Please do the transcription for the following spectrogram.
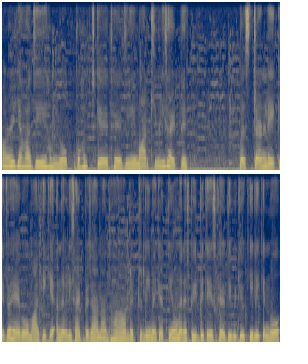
और यहाँ जी हम लोग पहुँच गए थे जी मार्की वाली साइड पे। बस टर्न लेके जो है वो मार्की के अंदर वाली साइड पे जाना था और लिटरली मैं कहती हूँ, मैंने स्पीड भी तेज़ कर दी वीडियो की, लेकिन वो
